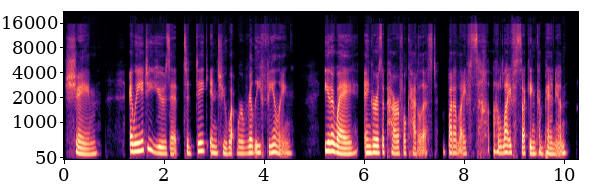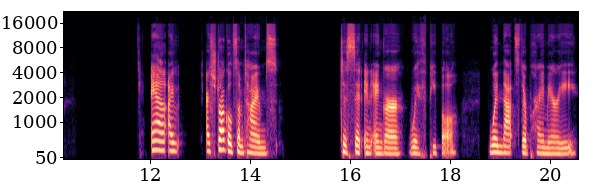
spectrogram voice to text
shame, and we need to use it to dig into what we're really feeling. Either way, anger is a powerful catalyst, but a life a life-sucking companion. And I I struggled sometimes to sit in anger with people when that's their primary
